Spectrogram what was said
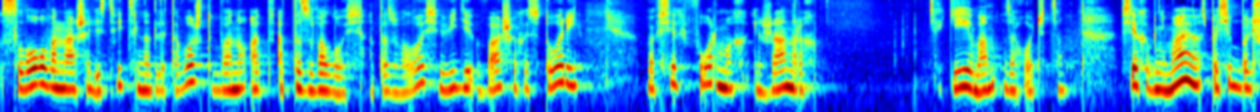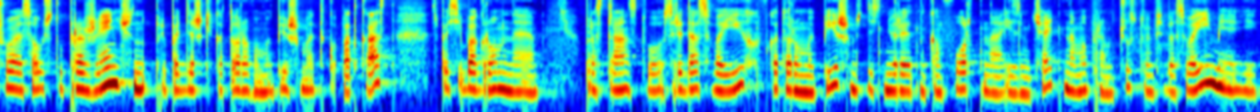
слово наше действительно для того, чтобы оно от, отозвалось, отозвалось в виде ваших историй во всех формах и жанрах, какие вам захочется. Всех обнимаю. Спасибо большое сообществу про женщин, при поддержке которого мы пишем этот подкаст. Спасибо огромное пространству «Среда своих», в котором мы пишем. Здесь невероятно комфортно и замечательно. Мы прям чувствуем себя своими и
